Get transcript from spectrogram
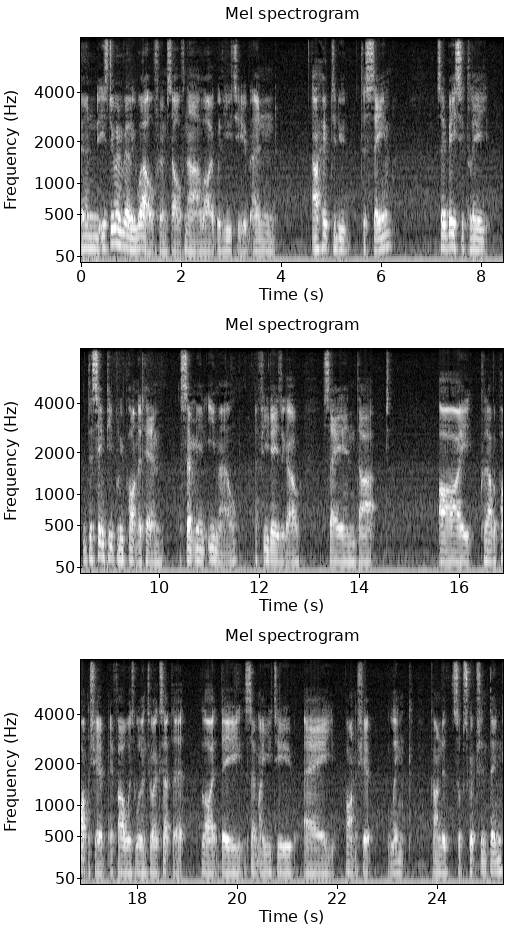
and he's doing really well for himself now, like with YouTube, and I hope to do the same. So basically, the same people who partnered him sent me an email a few days ago saying that I could have a partnership if I was willing to accept it. Like they sent my YouTube a partnership link kind of subscription thing.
